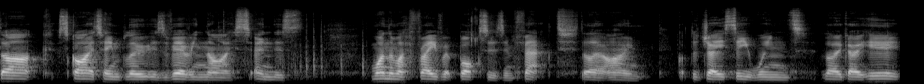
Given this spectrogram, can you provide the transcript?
dark SkyTeam blue is very nice and is one of my favourite boxes, in fact, that I own. Got the JC Wings logo here,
